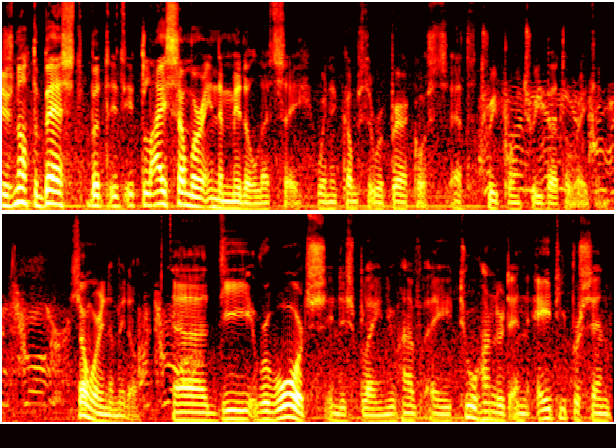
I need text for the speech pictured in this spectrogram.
is not the best, but it, it lies somewhere in the middle, let's say, when it comes to repair costs at 3.3 battle rating. Somewhere in the middle. Uh, the rewards in this plane, you have a 280%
